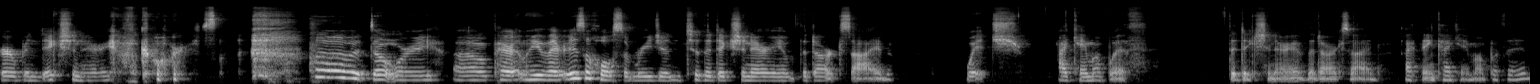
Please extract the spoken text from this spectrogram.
Urban Dictionary, of course. oh, don't worry. Uh, apparently, there is a wholesome region to the Dictionary of the Dark Side, which I came up with. The Dictionary of the Dark Side. I think I came up with it.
